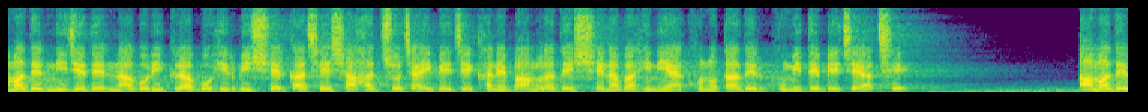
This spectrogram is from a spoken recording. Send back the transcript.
আমাদের নিজেদের নাগরিকরা বহির্বিশ্বের কাছে সাহায্য চাইবে যেখানে বাংলাদেশ সেনাবাহিনী এখনও তাদের ভূমিতে বেঁচে আছে? আমাদের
